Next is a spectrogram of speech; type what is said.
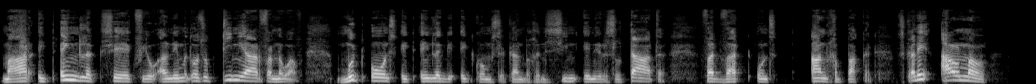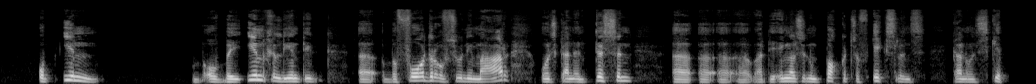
maar uiteindelik sê ek vir jou al nie met ons ook 10 jaar van nou af moet ons uiteindelik die uitkomste kan begin sien en die resultate wat wat ons aangepak het. Ons kan nie almal op een of by een geleentheid uh bevorder of so nie maar ons kan intussen uh uh uh, uh wat die Engelse noem pockets of excellence kan ons skep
